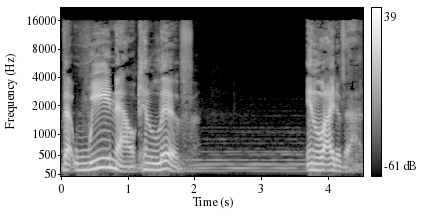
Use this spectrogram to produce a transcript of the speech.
that we now can live in light of that.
